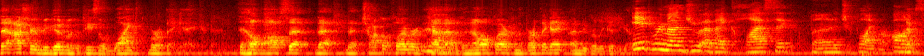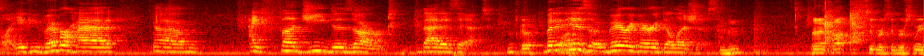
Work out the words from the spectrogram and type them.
That ice cream would be good with a piece of white birthday cake to help offset that that chocolate flavor. to Have that vanilla flavor from the birthday cake. That'd be really good together. it reminds you of a classic fudge flavor, honestly. If you've ever had um, a fudgy dessert, that is it. it's good. But it Wow. is very, very delicious. Mm hmm And it's not super super sweet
